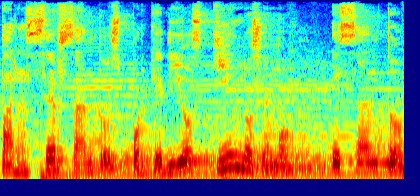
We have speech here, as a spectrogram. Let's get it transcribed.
para ser santos, porque Dios, quien nos llamó, es santo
